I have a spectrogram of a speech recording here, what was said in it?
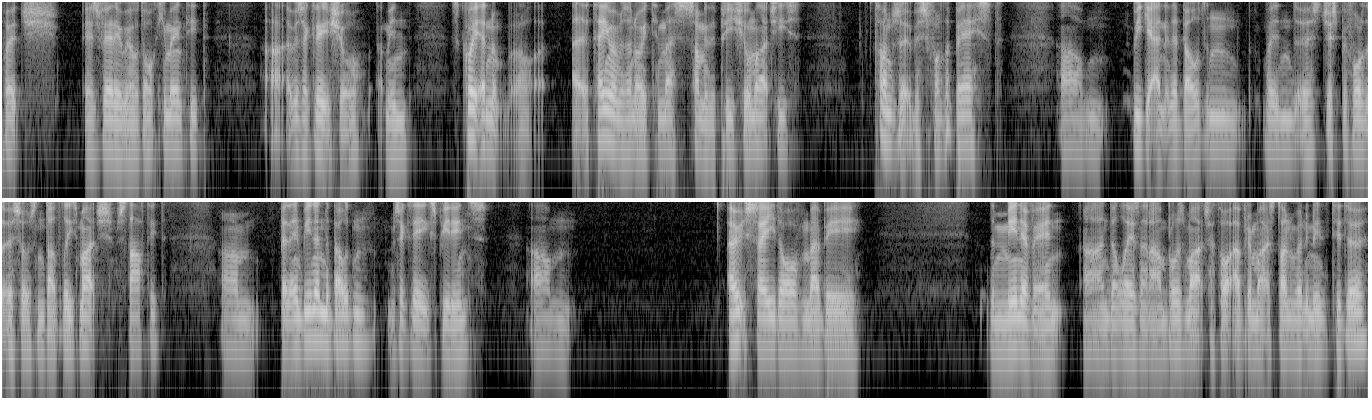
which is very well documented, uh, it was a great show. I mean, it's quite an. At the time, I was annoyed to miss some of the pre-show matches. Turns out it was for the best. Um, we get into the building when just before the Usos and Dudley's match started. Um, but then being in the building was a great experience. Um, outside of maybe the main event and the Lesnar Ambrose match, I thought every match done what it needed to do.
